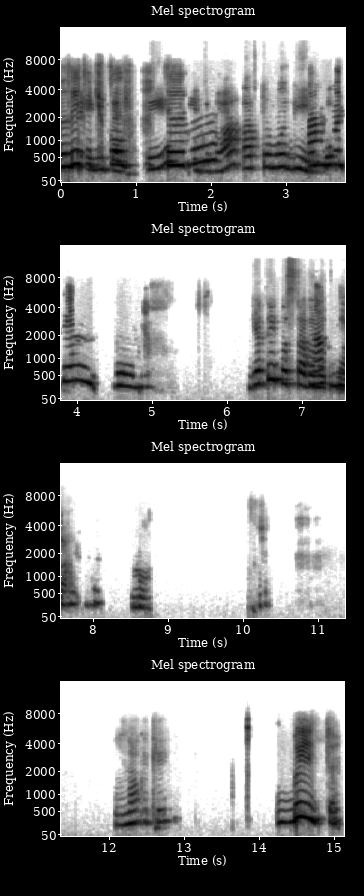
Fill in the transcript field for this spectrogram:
Літачку. Літачки і два автомобілі. Один. Який поставимо знак? Знак який? більше.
